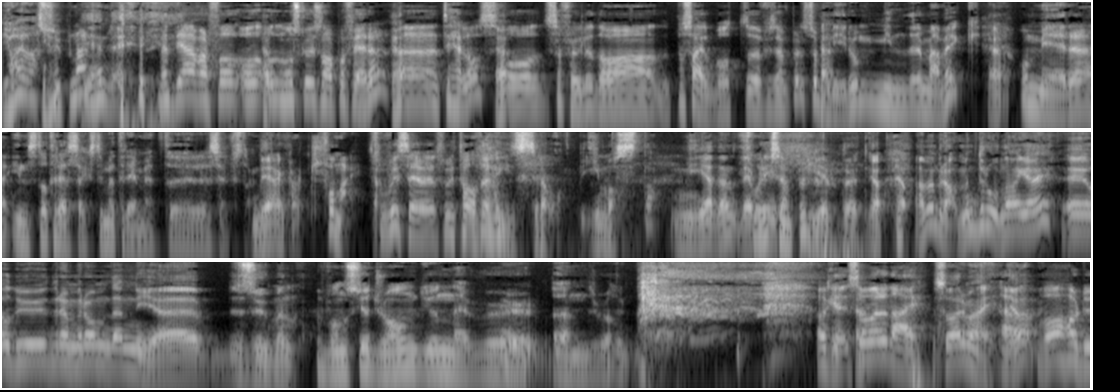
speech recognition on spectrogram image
ja, ja, supernært. Men det er i hvert fall, og, og nå skal vi snart på ferie eh, til Hellas, og selvfølgelig da på seilbåt f.eks., for eksempel, så blir det jo mindre Mavic og mer Insta 360 med 3 meter selfstart. Det er klart. For meg. Så får vi se, så får vi ta den. Heiser deg opp i masta med den. Det For blir eksempel. helt drøyt. Ja. Nei, men bra. Men drone er gøy, eh, og du drømmer om den nye zoomen. Once you droned, you never undroned. ok, så var det deg. Så er det meg. Ja. Hva har du,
